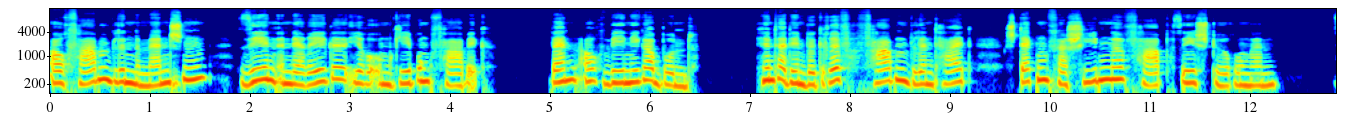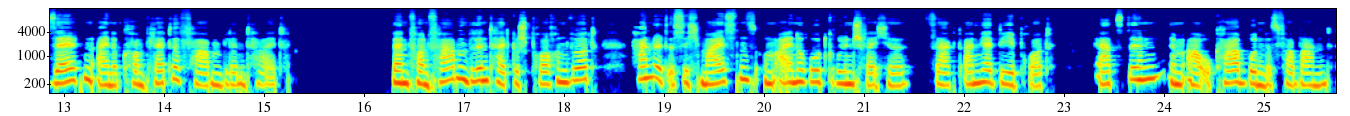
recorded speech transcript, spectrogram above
Auch farbenblinde Menschen sehen in der Regel ihre Umgebung farbig, wenn auch weniger bunt. Hinter dem Begriff Farbenblindheit stecken verschiedene Farbsehstörungen, selten eine komplette Farbenblindheit. Wenn von Farbenblindheit gesprochen wird, handelt es sich meistens um eine Rot-Grün-Schwäche, sagt Anja Debrott, Ärztin im AOK-Bundesverband.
